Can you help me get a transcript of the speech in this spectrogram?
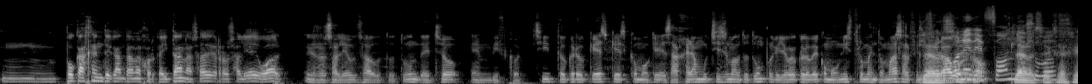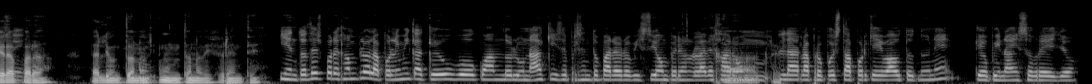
mm, poca gente canta mejor que Aitana, ¿sabes? Rosalía igual. Y Rosalía usa autotune, de hecho, en Bizcochito creo que es, que es como que exagera muchísimo autotune porque yo creo que lo ve como un instrumento más al fin y al Claro, cabo, pone ¿no? de fondo claro su se voz, exagera sí. para darle un tono, un tono diferente. Y entonces, por ejemplo, la polémica que hubo cuando Lunaki se presentó para Eurovisión, pero no la dejaron Ah, la propuesta porque iba autotune, ¿qué opináis sobre ello?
